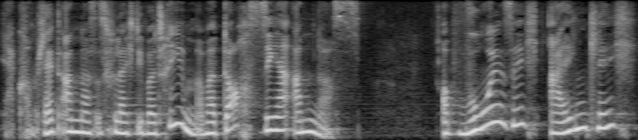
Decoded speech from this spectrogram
ja, komplett anders ist vielleicht übertrieben, aber doch sehr anders. Obwohl sich eigentlich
